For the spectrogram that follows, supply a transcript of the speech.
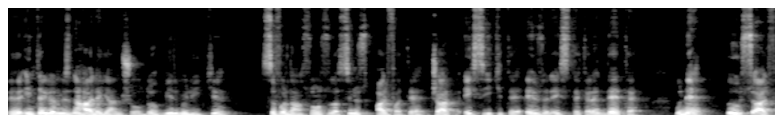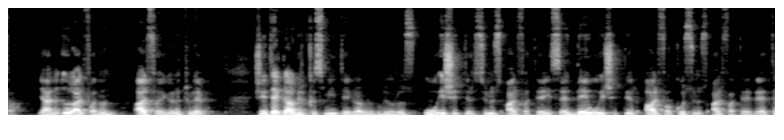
e, integralimiz ne hale gelmiş oldu? 1 bölü 2 sıfırdan sonsuza sinüs alfa t çarpı eksi 2t e üzeri eksi t kare dt. Bu ne? I üssü alfa. Yani I alfanın alfaya göre türevi. Şimdi tekrar bir kısmi integral uyguluyoruz. U eşittir sinüs alfa t ise du eşittir alfa kosinüs alfa t dt.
